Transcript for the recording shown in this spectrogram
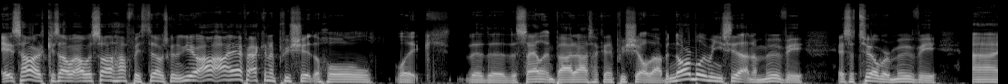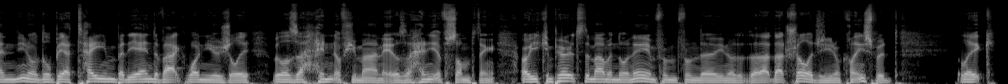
it's hard because I, I was sort of halfway through. I was going, you know, I, I I can appreciate the whole like the, the the silent badass. I can appreciate all that, but normally when you see that in a movie, it's a two-hour movie, and you know there'll be a time by the end of Act One usually where there's a hint of humanity, there's a hint of something, or you compare it to the Man with No Name from from the you know that that trilogy, you know Clint Eastwood, like.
